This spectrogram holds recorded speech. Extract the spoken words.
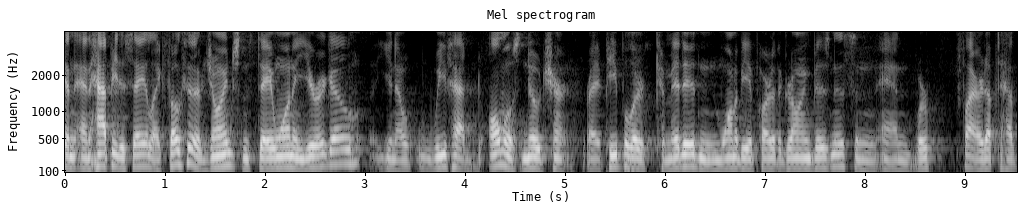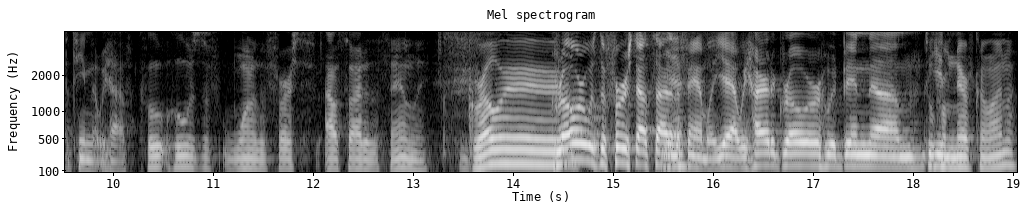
and, and happy to say like folks that have joined since day one a year ago you know we've had almost no churn right people are committed and want to be a part of the growing business and, and we're fired up to have the team that we have. Who who was the, one of the first outside of the family? Grower. grower was the first outside of the family. Yeah we hired a grower who had been um, from North Carolina.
